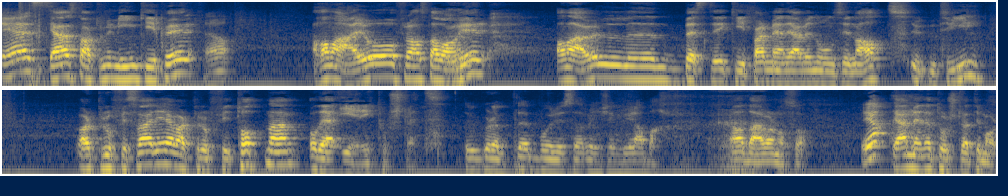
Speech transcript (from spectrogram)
yes. Jeg starter med min keeper. Ja. Han er jo fra Stavanger. Han er vel den beste keeperen mener jeg vi noensinne har hatt. Uten tvil. Vært proff i Sverige, vært proff i Tottenham, og det er Erik Thorstvedt. Du glemte Borussia Mönchengladbach. Ja, der var han også. Ja, Jeg mener Torstvedt i mål.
